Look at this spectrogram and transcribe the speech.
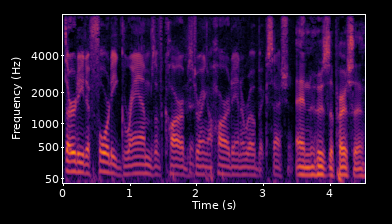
30 to 40 grams of carbs during a hard anaerobic session. And who's the person?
